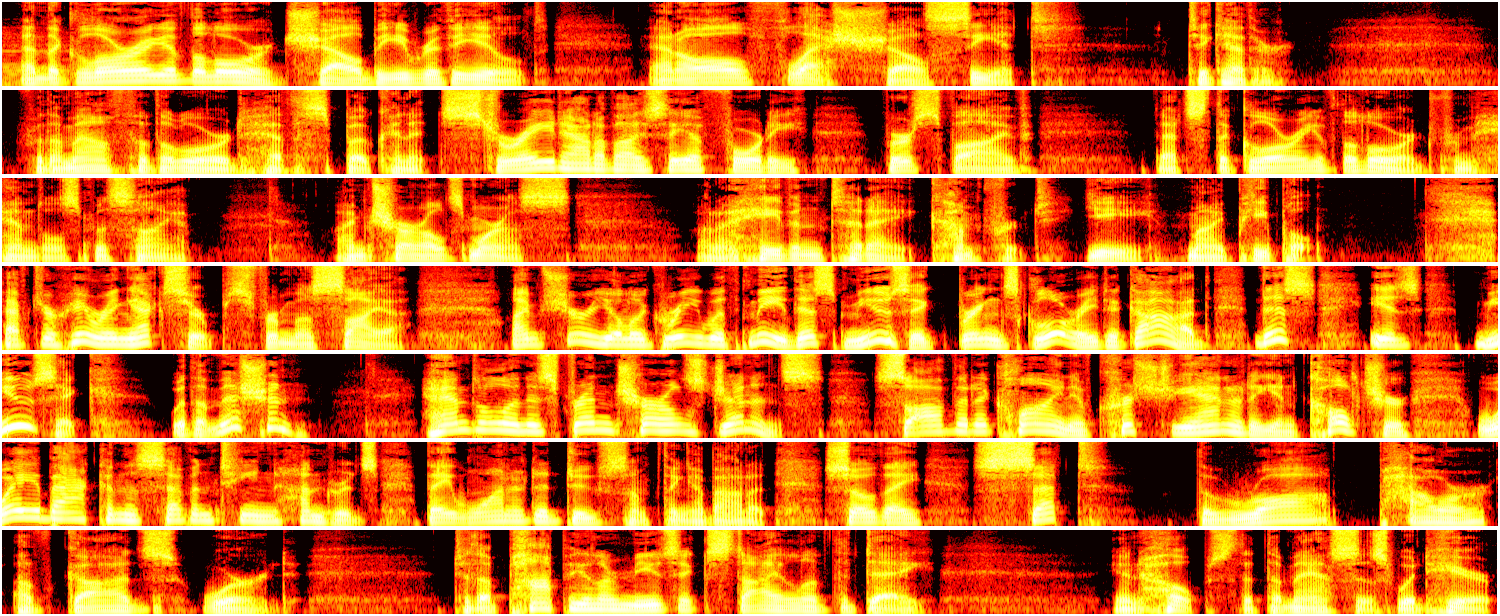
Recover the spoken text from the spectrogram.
And the glory of the Lord shall be revealed, and all flesh shall see it together. For the mouth of the Lord hath spoken it. Straight out of Isaiah 40, verse 5. That's the glory of the Lord from Handel's Messiah. I'm Charles Morris. On a haven today, comfort ye, my people. After hearing excerpts from Messiah, I'm sure you'll agree with me this music brings glory to God. This is music with a mission. Handel and his friend Charles Jennens saw the decline of Christianity and culture way back in the 1700s. They wanted to do something about it. So they set the raw power of God's Word to the popular music style of the day in hopes that the masses would hear.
